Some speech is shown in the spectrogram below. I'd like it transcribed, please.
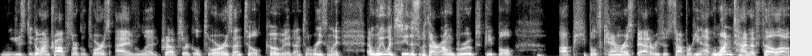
used to go on crop circle tours. I've led crop circle tours until COVID, until recently, and we would see this with our own groups. People, uh, people's cameras, batteries would stop working. At one time, a fellow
